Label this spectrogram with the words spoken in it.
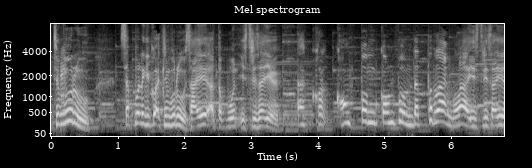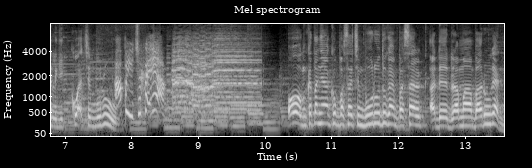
Cemburu. Siapa lagi kuat cemburu? Saya ataupun isteri saya? Dah con- confirm, confirm. Dah terang lah isteri saya lagi kuat cemburu. Apa you cakap yang? Oh, kau tanya aku pasal cemburu tu kan pasal ada drama baru kan?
